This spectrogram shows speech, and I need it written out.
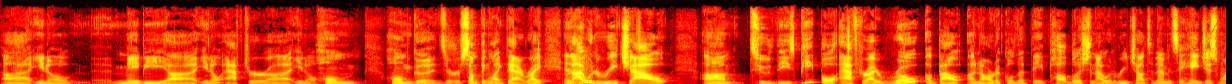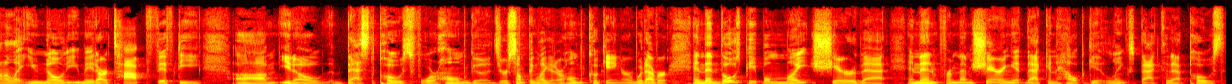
uh, you know maybe uh, you know after uh, you know home home goods or something like that right and mm-hmm. i would reach out um, to these people after I wrote about an article that they published, and I would reach out to them and say, "Hey, just want to let you know that you made our top 50, um, you know, best posts for home goods or something like that, or home cooking or whatever." And then those people might share that, and then from them sharing it, that can help get links back to that post.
